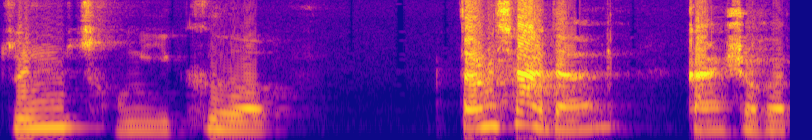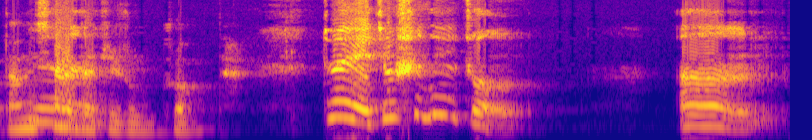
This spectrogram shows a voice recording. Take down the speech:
遵从一个当下的感受和当下的这种状态。对，就是那种，嗯，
